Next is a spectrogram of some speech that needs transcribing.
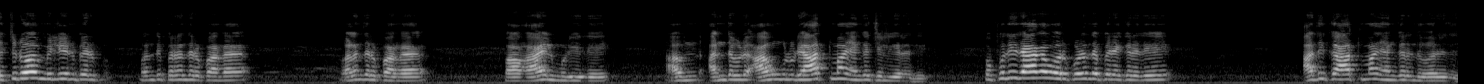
எத்தனோ மில்லியன் பேர் வந்து பிறந்திருப்பாங்க வளர்ந்துருப்பாங்க. இப்போ அவங்க ஆயுள் முடியுது. அவன் அந்த அவங்களுடைய ஆத்மா எங்கே செல்கிறது? இப்போ புதிதாக ஒரு குழந்தை பிறக்கிறது. அதுக்கு ஆத்மா எங்கேருந்து வருது?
